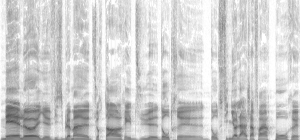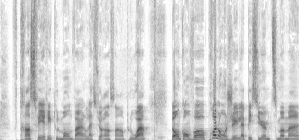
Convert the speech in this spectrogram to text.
Mais là, il y a visiblement euh, du retard et du, d'autres, d'autres fignolages à faire pour transférer tout le monde vers l'assurance emploi. Donc, on va prolonger la PCU un petit moment,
